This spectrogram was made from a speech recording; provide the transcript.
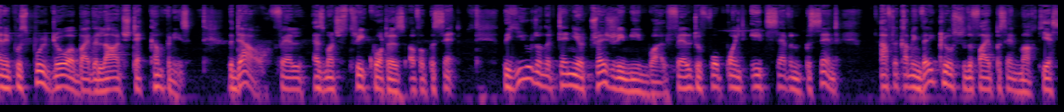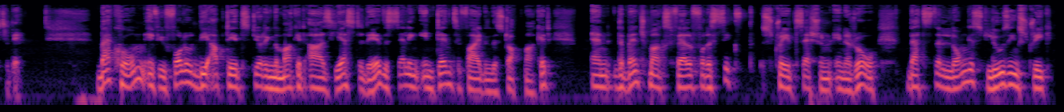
and it was pulled lower by the large tech companies. The Dow fell as much as three quarters of a percent. The yield on the 10-year treasury, meanwhile, fell to 4.87%, after coming very close to the 5% mark yesterday. Back home, if you followed the updates during the market hours yesterday, the selling intensified in the stock market and the benchmarks fell for a sixth straight session in a row. That's the longest losing streak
